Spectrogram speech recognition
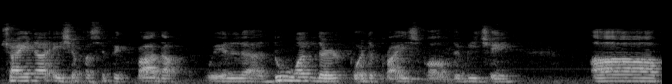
China Asia Pacific product will uh, do wonder for the price of the VeChain. Uh,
